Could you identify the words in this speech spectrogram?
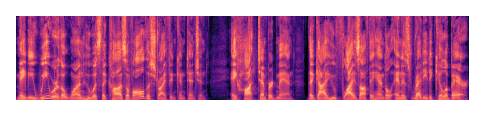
Maybe we were the one who was the cause of all the strife and contention. A hot tempered man, the guy who flies off the handle and is ready to kill a bear,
